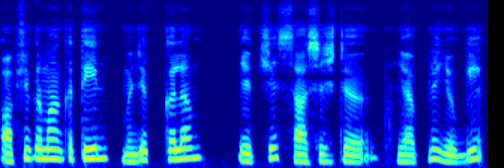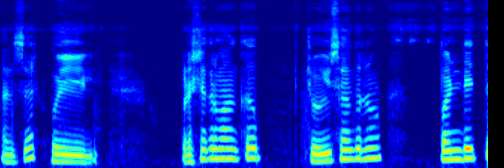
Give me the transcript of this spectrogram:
ऑप्शन क्रमांक तीन म्हणजे कलम एकशे सहासष्ट. हे आपलं योग्य आन्सर होईल. प्रश्न क्रमांक चोवीस मित्रांनो. पंडित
